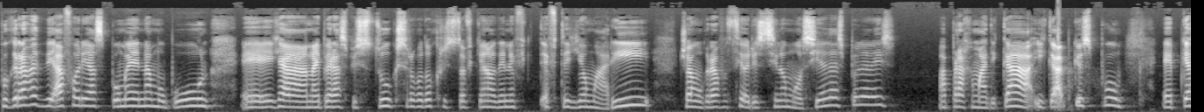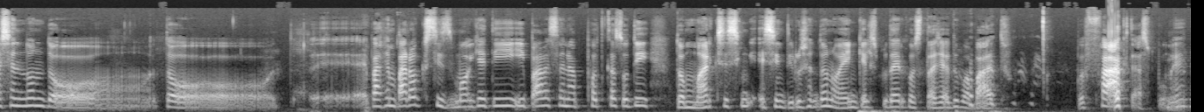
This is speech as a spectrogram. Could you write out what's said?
που γράφει διάφοροι, ας πούμε, να μου πούν ε, για να υπερασπιστούν, ξέρω εγώ, το Χριστόφ και να δεν έφταιγε ο Μαρί, και να μου γράφουν θεωρίες συνωμοσίας, ας πούμε, Μα πραγματικά ή κάποιος που έπιασε τον το, το, ε, έπαθε παροξισμό γιατί είπα σε ένα podcast ότι το Μάρξ συντηρούσε τον ο Έγκελς που τα εργοστάσια του παπά του. Που φάκ, ας πούμε.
